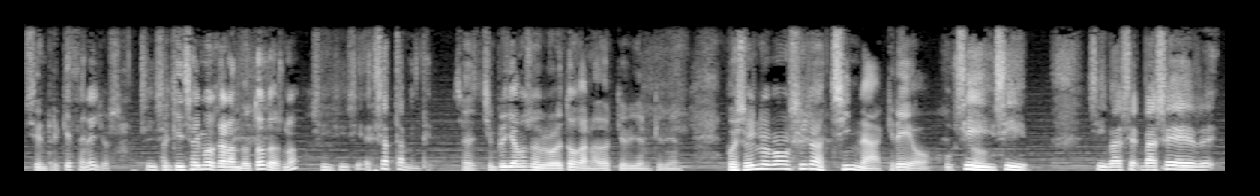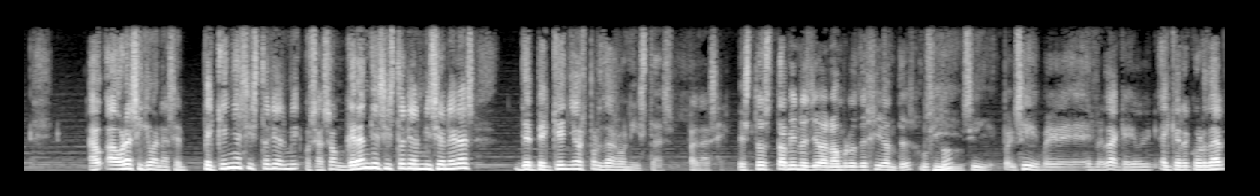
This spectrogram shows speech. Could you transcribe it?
se enriquecen ellos. Aquí salimos ganando todos, ¿no? Sí, sí, sí, exactamente. O sea, siempre llevamos el boleto ganador, qué bien, qué bien. Pues hoy nos vamos a ir a China, creo. Justo. Sí, sí, Sí, va a ser, va a ser ahora sí que van a ser pequeñas historias, o sea, son grandes historias misioneras de pequeños protagonistas, van a ser. Estos también nos llevan a hombros de gigantes, justo. Sí, sí, pues sí, eh, es verdad que hay que recordar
